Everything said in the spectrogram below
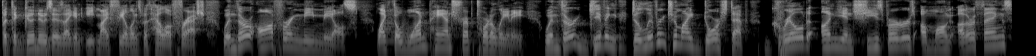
But the good news is I can eat my feelings with HelloFresh. When they're offering me meals like the one pan shrimp tortellini, when they're giving, delivering to my doorstep grilled onion cheeseburgers, among other things,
